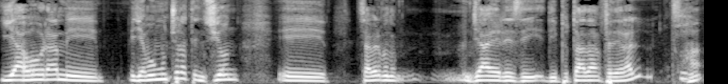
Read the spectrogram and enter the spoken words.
Y ahora me, me llamó mucho la atención eh, saber, bueno, ya eres di- diputada federal, Sí. Ajá.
